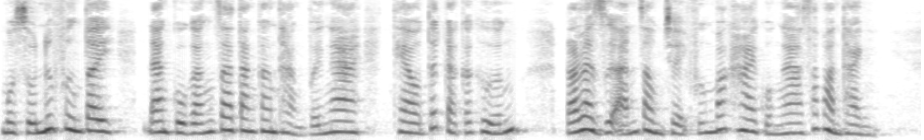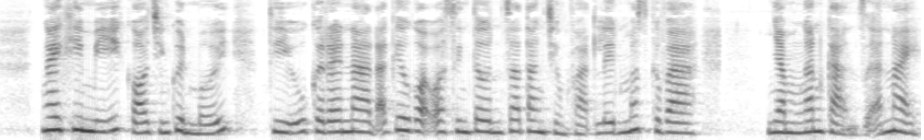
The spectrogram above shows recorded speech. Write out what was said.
một số nước phương Tây đang cố gắng gia tăng căng thẳng với Nga theo tất cả các hướng. Đó là dự án dòng chảy phương Bắc 2 của Nga sắp hoàn thành. Ngay khi Mỹ có chính quyền mới, thì Ukraine đã kêu gọi Washington gia tăng trừng phạt lên Moscow nhằm ngăn cản dự án này.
